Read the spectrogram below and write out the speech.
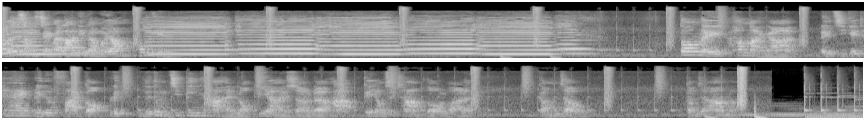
或者甚至淨係拉呢兩個音空弦。當你黑埋眼，你自己聽，你都發覺你你都唔知邊下係落，邊下係上，兩下嘅音色差唔多嘅話咧，咁就咁就啱啦。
